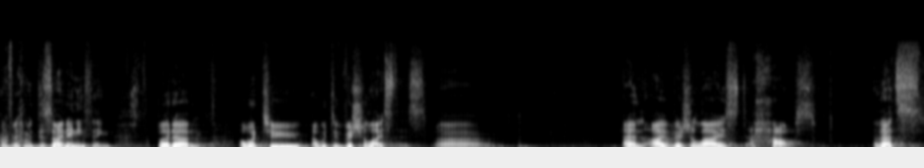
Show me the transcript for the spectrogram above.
I haven't design anything, but um, I want to I want to visualize this, uh, and I visualized a house. And that's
